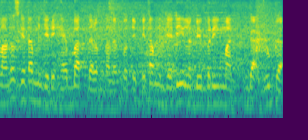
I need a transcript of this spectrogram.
lantas kita menjadi hebat dalam tanda kutip. Kita menjadi lebih beriman. Enggak juga.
